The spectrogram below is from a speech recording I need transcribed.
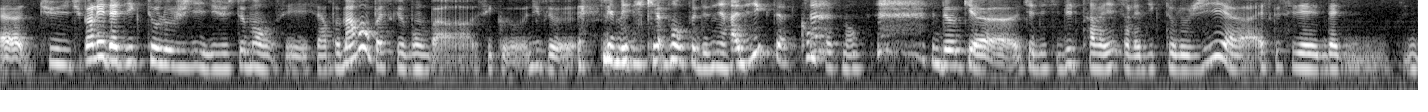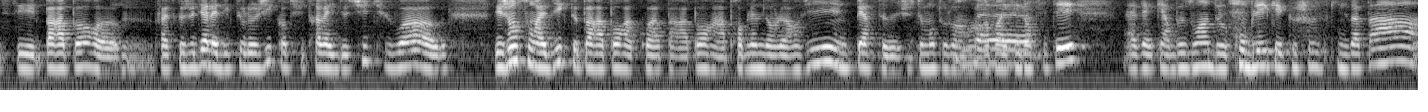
Euh, tu, tu, parlais d'addictologie, justement. C'est un peu marrant parce que, bon, bah, c'est connu que les médicaments peuvent devenir addict. Complètement. Donc, tu as décidé de travailler sur l'addictologie. Est-ce que c'est c'est par rapport, euh, enfin ce que je veux dire, la dictologie, quand tu travailles dessus, tu vois, euh, les gens sont addicts par rapport à quoi? Par rapport à un problème dans leur vie, une perte justement toujours en rapport avec l'identité, avec un besoin de combler quelque chose qui ne va pas.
